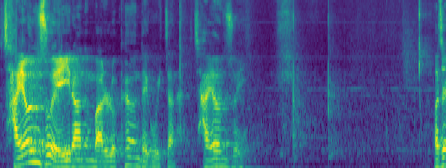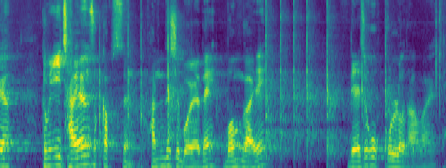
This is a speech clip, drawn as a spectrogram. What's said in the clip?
자연수 a라는 말로 표현되고 있잖아요. 자연수 a 맞아요. 그럼 이 자연수 값은 반드시 뭐여야 돼? 뭔가의 4제곱꼴로 나와야 돼.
